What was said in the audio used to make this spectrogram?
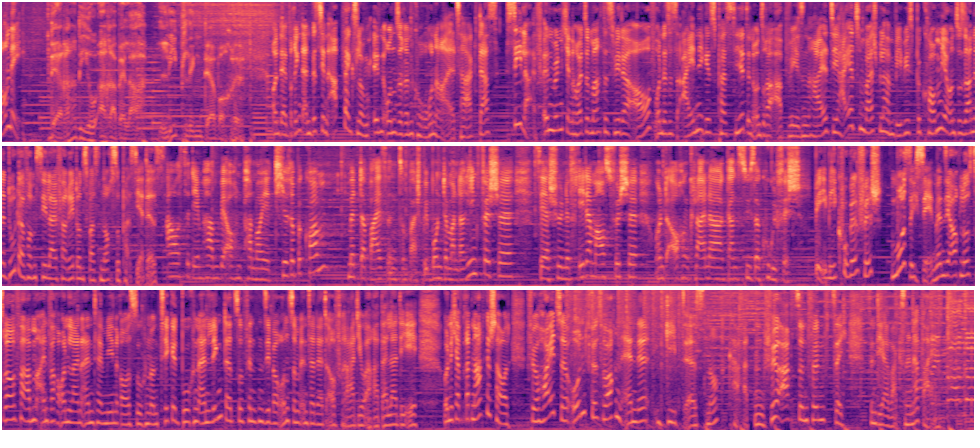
隆迪。Der Radio Arabella, Liebling der Woche. Und er bringt ein bisschen Abwechslung in unseren Corona-Alltag. Das Sea Life in München. Heute macht es wieder auf und es ist einiges passiert in unserer Abwesenheit. Die Haie zum Beispiel haben Babys bekommen. Ja, und Susanne Duda vom Sea Life verrät uns, was noch so passiert ist. Außerdem haben wir auch ein paar neue Tiere bekommen. Mit dabei sind zum Beispiel bunte Mandarinfische, sehr schöne Fledermausfische und auch ein kleiner, ganz süßer Kugelfisch. Baby-Kugelfisch? Muss ich sehen. Wenn Sie auch Lust drauf haben, einfach online einen Termin raussuchen und Ticket buchen. Einen Link dazu finden Sie bei uns im Internet auf radioarabella.de. Und ich habe gerade nachgeschaut. Für heute und fürs Wochenende gibt es noch Karten. Für 1850 sind die Erwachsenen dabei.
